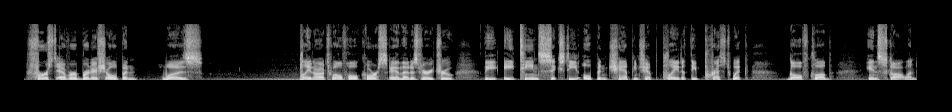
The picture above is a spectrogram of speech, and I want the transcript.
First ever British Open was played on a 12 hole course, and that is very true. The 1860 Open Championship played at the Prestwick Golf Club in Scotland.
